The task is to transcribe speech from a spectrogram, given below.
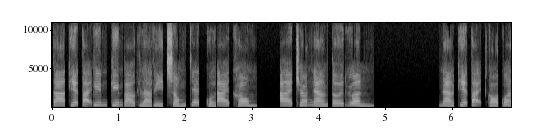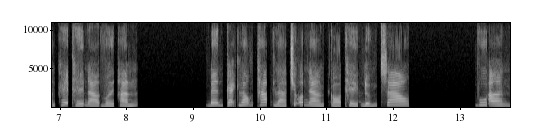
ta hiện tại kim kim vào là vì sống chết của ai không? Ai cho nàng tới gần? Nàng hiện tại có quan hệ thế nào với hắn? Bên cạnh Long Tháp là chỗ nàng có thể đứng sao? Vu An,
